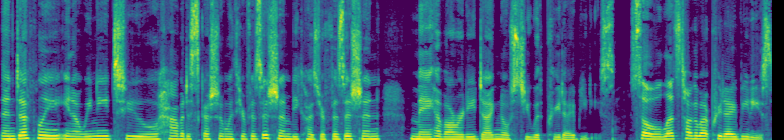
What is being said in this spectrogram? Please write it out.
then definitely, you know, we need to have a discussion with your physician because your physician may have already diagnosed you with prediabetes. So let's talk about prediabetes.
